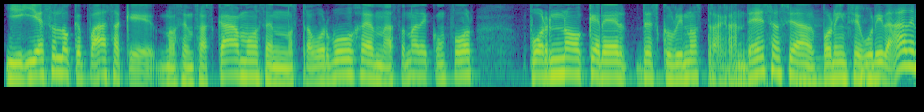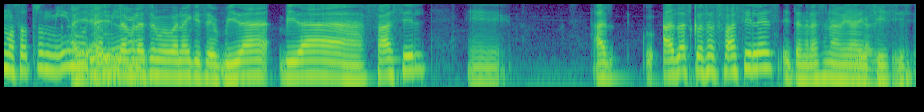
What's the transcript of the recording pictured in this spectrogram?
y, y eso es lo que pasa, que nos enfrascamos en nuestra burbuja, en la zona de confort, por no querer descubrir nuestra grandeza, o sea, por inseguridad de nosotros mismos. Hay, la frase muy buena que dice, vida, vida fácil, eh, haz, haz las cosas fáciles y tendrás una vida Vida difícil.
